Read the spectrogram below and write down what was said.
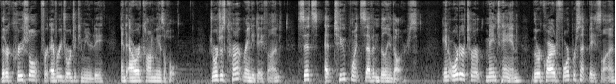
that are crucial for every Georgia community and our economy as a whole. Georgia's current rainy day fund sits at $2.7 billion. In order to maintain the required 4% baseline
